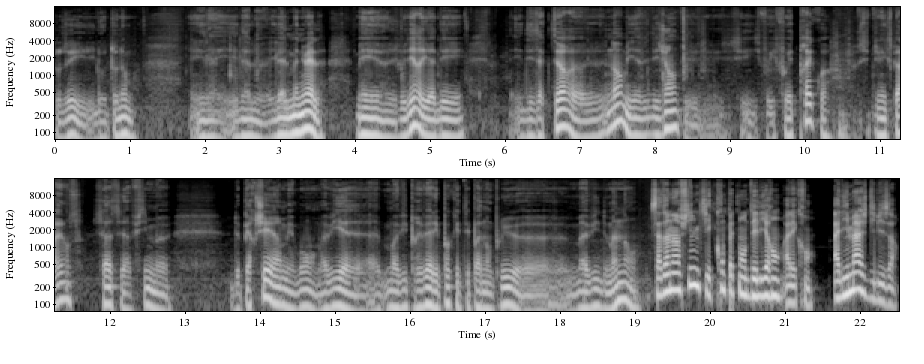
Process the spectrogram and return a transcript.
José, il est autonome. Il a, il a, le, il a le, manuel. Mais euh, je veux dire, il y a des, des acteurs. Euh, non, mais il y a des gens. il, faut, il faut être prêt, quoi. C'est une expérience. Ça, c'est un film de percher, hein, mais bon, ma vie, euh, ma vie privée à l'époque n'était pas non plus euh, ma vie de maintenant. Ça donne un film qui est complètement délirant à l'écran, à l'image d'Ibiza.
